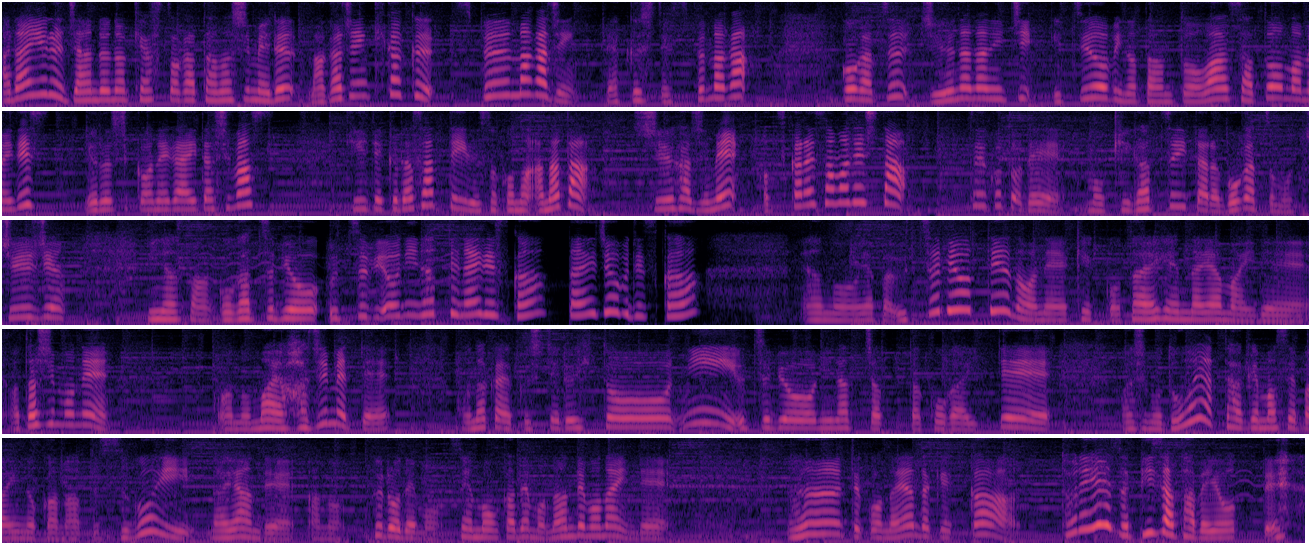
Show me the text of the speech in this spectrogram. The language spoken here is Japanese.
あらゆるジャンルのキャストが楽しめるマガジン企画スプーンマガジン略してスプマガ。5月17日月曜日の担当は佐藤豆です。よろしくお願いいたします。聞いてくださっているそこのあなた週始めお疲れ様でした。ということでもう気がついたら5月も中旬。皆さん5月病うつ病になってないですか？大丈夫ですか？あのやっぱうつ病っていうのはね結構大変な病で私もねあの前初めてこう仲良くしてる人にうつ病になっちゃった子がいて私もどうやって励ませばいいのかなってすごい悩んであのプロでも専門家でも何でもないんでうーんってこう悩んだ結果とりあえずピザ食べようって。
